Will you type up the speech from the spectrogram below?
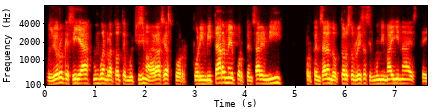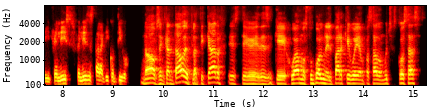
Pues yo creo que sí, ya un buen ratote. Muchísimas gracias por, por invitarme, por pensar en mí, por pensar en Doctor Sonrisas y el Mundo Imagina este, y feliz, feliz de estar aquí contigo. No, pues encantado de platicar. Este, desde que jugamos fútbol en el parque, güey, han pasado muchas cosas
